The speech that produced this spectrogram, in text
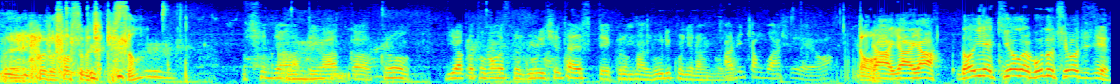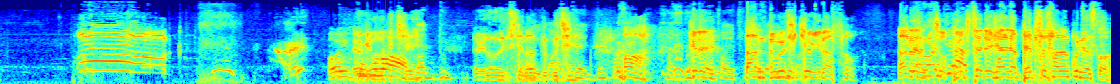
왜? 혀도 썼으면 좋겠어? 천야 내가 아까 그럼 니 아까 도망갔을 때 룰이 싫다 했을 때 그럼 난 루리콘이라는 거야 할인 청구 하실래요? 어. 야 야 야 너희의 기억을 모두 지워주지 어이 여긴 고구마 어디지? 난 누, 여긴 어디지? 난 어이, 누구지? 나한테 아, 난 그래. 더난 않는 기억이 났어. 나는 야, 저 완지야. 뱁스를 하려는 뱁스 사냥꾼이었어.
